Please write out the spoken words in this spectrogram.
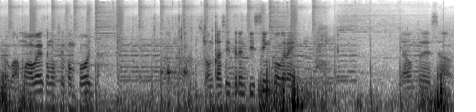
Pero vamos a ver cómo se comporta. Son casi 35 grains. Ya ustedes saben.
